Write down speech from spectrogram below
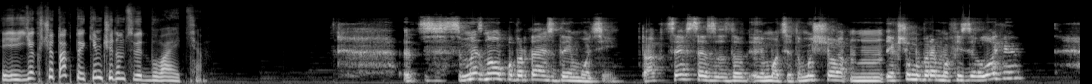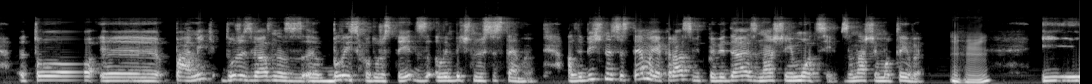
Якщо так, то яким чином це відбувається? Ми знову повертаємося до емоцій. Так, це все з емоцій, тому що м, якщо ми беремо фізіологію, то е, пам'ять дуже зв'язана з е, близько дуже стоїть з лимбічною системою. А лимбічна система якраз відповідає за наші емоції, за наші мотиви. Угу. І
